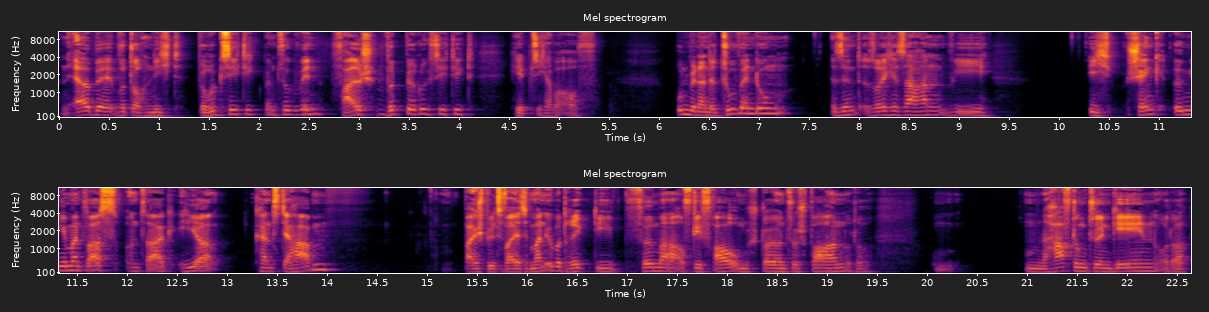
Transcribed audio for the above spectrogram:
ein Erbe wird doch nicht berücksichtigt beim Zugewinn. Falsch, wird berücksichtigt, hebt sich aber auf. Unbenannte Zuwendungen sind solche Sachen wie, ich schenke irgendjemand was und sage, hier kannst du haben. Beispielsweise, man überträgt die Firma auf die Frau, um Steuern zu sparen oder um, um eine Haftung zu entgehen oder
